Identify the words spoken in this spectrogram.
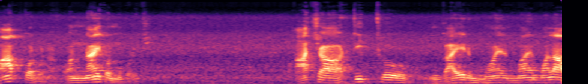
পাপ করব না, অন্যায় কর্ম করেছি। আচার, তীর্থ, গায়ের ময় ময় মালা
